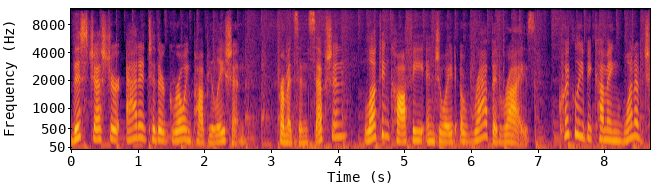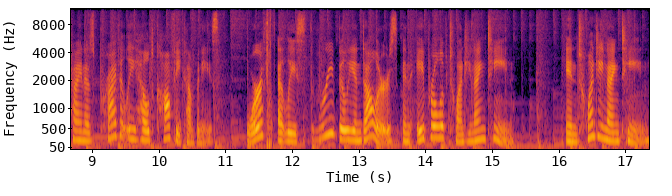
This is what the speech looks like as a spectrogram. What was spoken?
This gesture added to their growing population. From its inception, Luck Luckin Coffee enjoyed a rapid rise, quickly becoming one of China's privately held coffee companies, worth at least $3 billion in April of 2019. In 2019,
